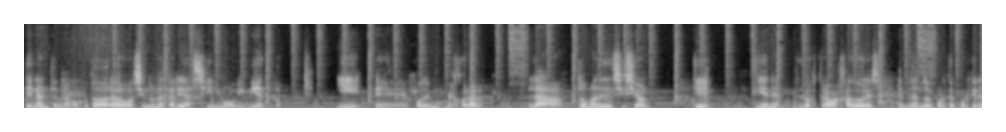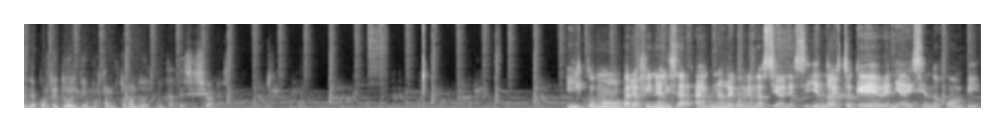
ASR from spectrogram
delante de una computadora o haciendo una tarea sin movimiento. Y eh, podemos mejorar la toma de decisión que tienen los trabajadores generando deporte porque en el deporte todo el tiempo estamos tomando distintas decisiones. Y como para finalizar, algunas recomendaciones, siguiendo esto que venía diciendo Juanpi.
